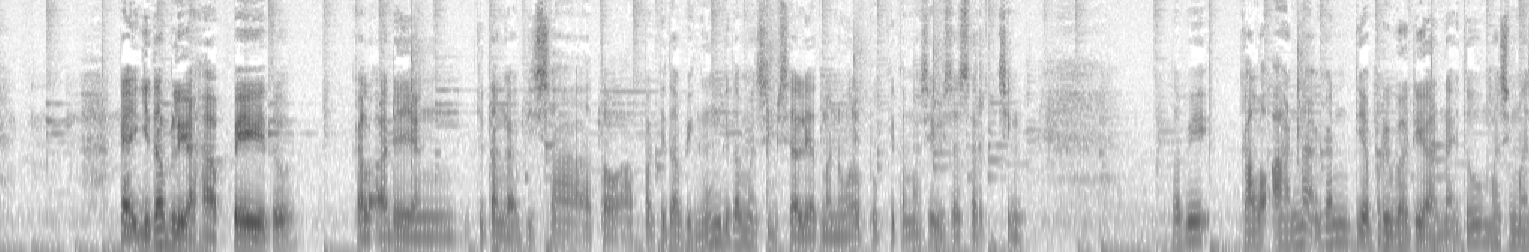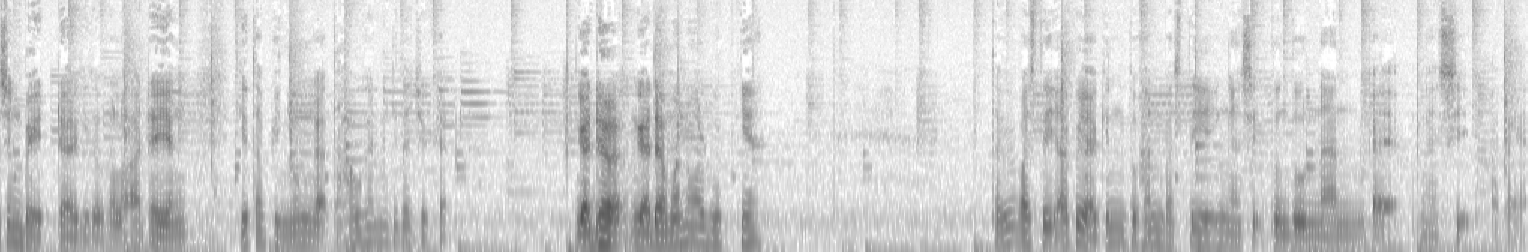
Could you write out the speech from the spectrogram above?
kayak kita beli HP gitu kalau ada yang kita nggak bisa atau apa kita bingung kita masih bisa lihat manual book kita masih bisa searching. Tapi kalau anak kan tiap pribadi anak itu masing-masing beda gitu. Kalau ada yang kita bingung nggak tahu kan kita juga nggak ada nggak ada manual booknya. Tapi pasti aku yakin Tuhan pasti ngasih tuntunan kayak ngasih apa ya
